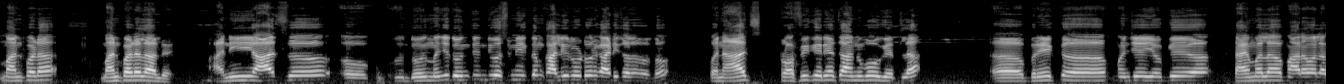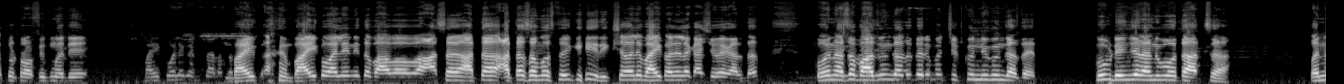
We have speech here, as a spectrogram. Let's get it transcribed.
मानपाडा मानपाड्याला आलोय. आणि आज दोन म्हणजे दोन तीन दिवस मी एकदम खाली रोडवर गाडी चालवत होतो. पण आज ट्रॉफिक एरियाचा अनुभव घेतला. ब्रेक म्हणजे योग्य टायमाला मारावा लागतो ट्रॉफिकमध्ये. बाईकवाले कसं? बाईक बाईकवाल्यानी तर बाबा बाबा असं आता आता समजतोय की रिक्षावाले बाईकवाल्याला का शिवाय घालतात? कोण असं बाजून जातं तरी मग चिटकून निघून जात आहेत खूप डेंजर अनुभव होता आजचा. पण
